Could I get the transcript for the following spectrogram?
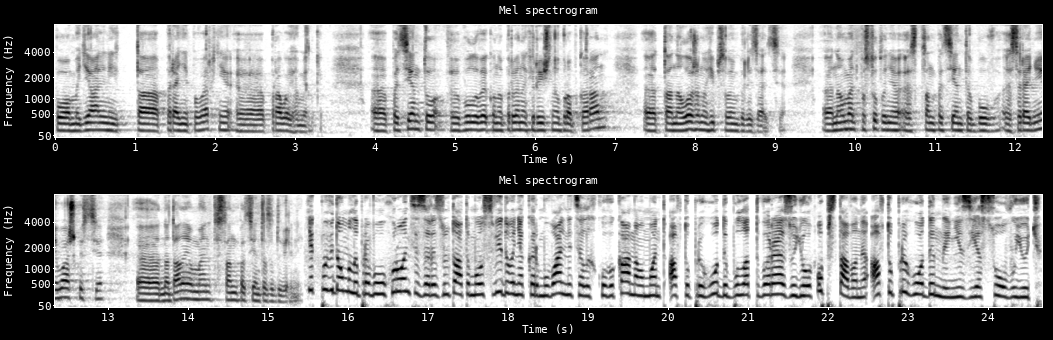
по медіальній та передній поверхні правої гомілки. Пацієнту було виконано первинна хірургічна обробка ран та наложено гіпсова імбілізація. Е, На момент поступлення е, стан пацієнта був е, середньої важкості. На даний момент стан пацієнта задовільний. Як повідомили правоохоронці, за результатами освідування кермувальниця легковика на момент автопригоди була тверезою. Обставини автопригоди нині з'ясовують.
